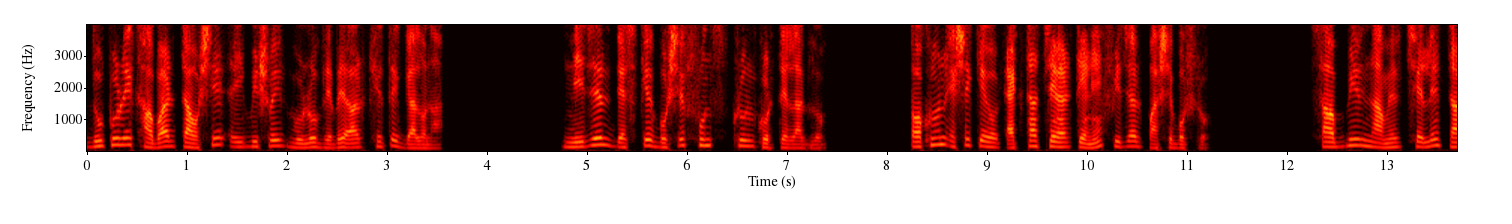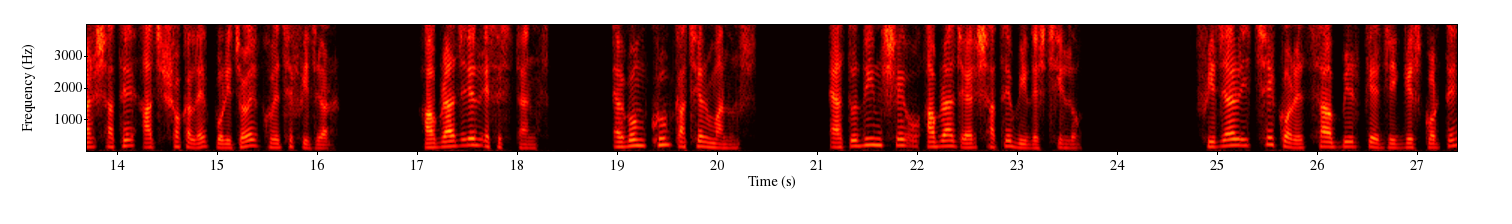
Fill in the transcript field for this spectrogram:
দুপুরে খাবারটাও সে এই বিষয়গুলো ভেবে আর খেতে গেল না। নিজের ডেস্কে বসে ফোন স্ক্রুল করতে লাগল। তখন এসে কেউ একটা চেয়ার টেনে ফিজার পাশে বসল। সাব্বির নামের ছেলে তার সাথে আজ সকালে পরিচয় হয়েছে ফিজার। আবরাজের অ্যাসিস্ট্যান্ট এবং খুব কাছের মানুষ। এতদিন সে ও আবরাজের সাথে বিদেশ ছিল। ফিজার ইচ্ছে করে সাব্বিরকে জিজ্ঞেস করতে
